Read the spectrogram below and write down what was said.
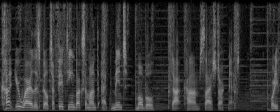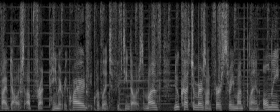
Cut your wireless bill to 15 bucks a month at mintmobile.com slash darknet. $45 upfront payment required, equivalent to $15 a month. New customers on first three month plan only.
